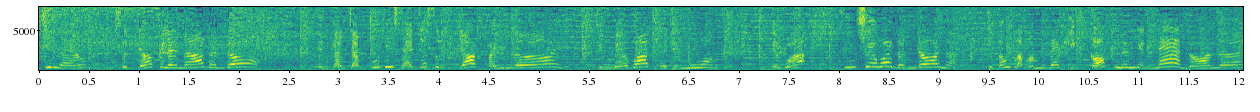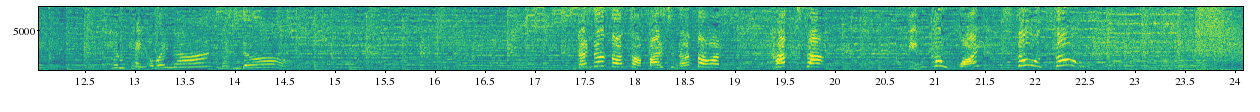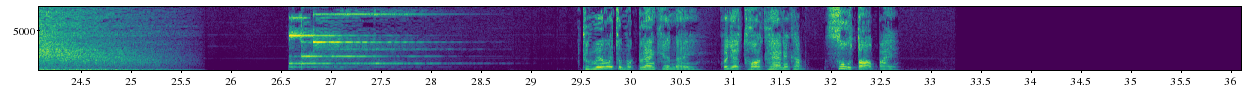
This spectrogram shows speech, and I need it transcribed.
ที่แล้ว สุดยอดไปเลยนะดันโด เป็นการจับคู่ที่แสนจะสุดยอดไปเลย ถึงแม้ว่าเธอจะง่วง แต่ว่าฉันเชื่อว่าดันโดน่ะ จะต้องกลับมามีแรงอีกก๊อกหนึ่งอย่างแน่นอนเลยเข้มแข็งเอาไว้นะดันโด ดันเดตอนต่อไปเสนอตอน ทักสั่งยิ้มเข้าไว้สู้สู้ ถึงแม้ว่าจะหมดแรงแค่ไหน ก็อย่าท้อแท้นะครับ สู้ต่อไป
